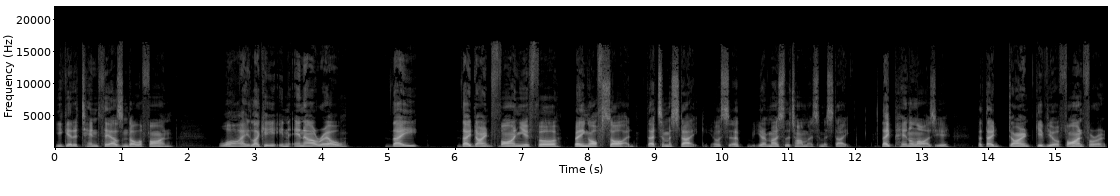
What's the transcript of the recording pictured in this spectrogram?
You get a ten thousand dollar fine. Why? Like in NRL, they they don't fine you for being offside. That's a mistake. Or, s- uh, you know, most of the time that's a mistake. They penalise you, but they don't give you a fine for it.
